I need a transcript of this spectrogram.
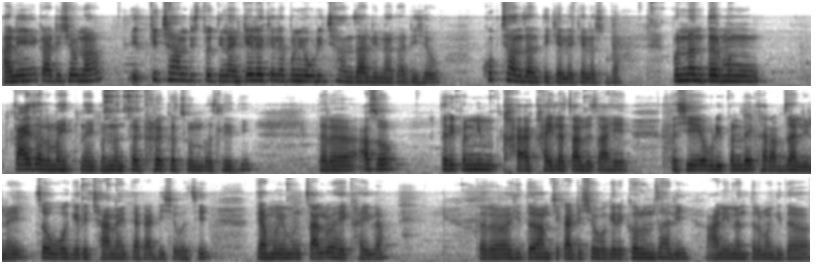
आणि काठीशेव ना इतकी छान दिसतो ती ना. केल्या केल्या पण एवढी छान झाली ना काठीशेव. खूप छान झाली ती केल्या केल्यासुद्धा पण नंतर मग काय झालं माहीत नाही पण नंतर खडकच होऊन बसली ती. तर असो तरी पण निम खा खायला चालूच आहे. तशी एवढी पण लई खराब झाली नाही. चव वगैरे छान आहे त्या काठीशेवाची. त्यामुळे मग चालू आहे खायला. तर इथं आमची काठीशेव वगैरे करून झाली आणि नंतर मग इथं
